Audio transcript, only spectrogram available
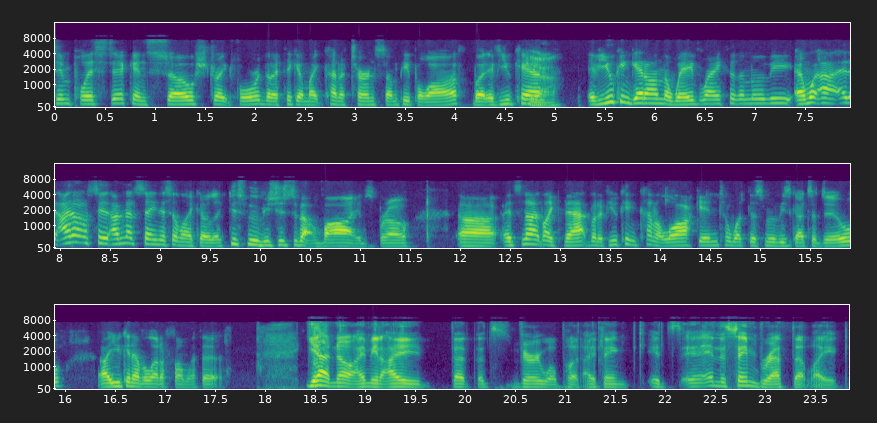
simplistic and so straightforward that I think it might kind of turn some people off. But if you can, yeah. if you can get on the wavelength of the movie, and what I, I don't say, I'm not saying this in like a like this movie's just about vibes, bro. Uh, it's not like that, but if you can kind of lock into what this movie's got to do, uh, you can have a lot of fun with it. Yeah, no, I mean, I that that's very well put. I think it's in the same breath that like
